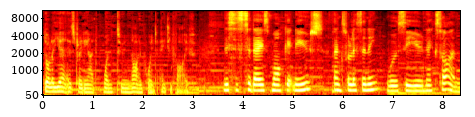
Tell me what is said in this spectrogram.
Dollar yen is trading at 129.85. This is today's market news. Thanks for listening. We'll see you next time.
